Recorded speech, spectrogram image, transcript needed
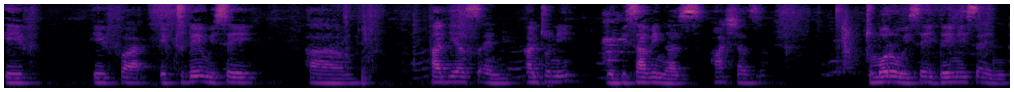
if if uh, if today we say um, Thaddeus and Anthony will be serving as ushers. Tomorrow we say Dennis and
